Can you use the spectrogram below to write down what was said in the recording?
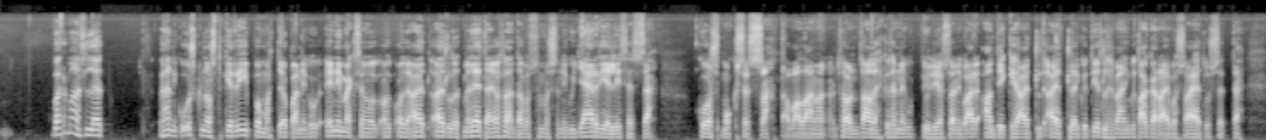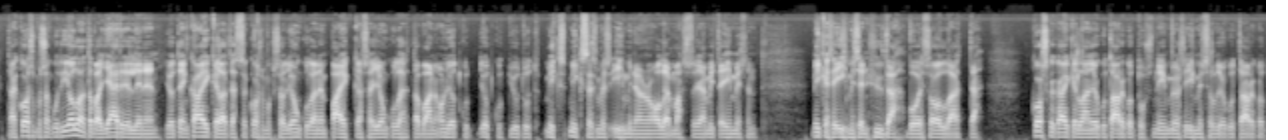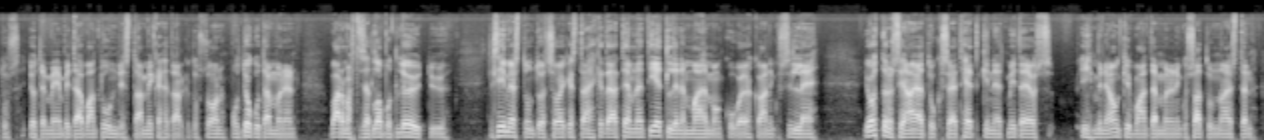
varmaan sille, että vähän niin kuin uskonnostakin riippumatta jopa niin kuin enimmäkseen on ajatellut, että me eletään jossain tapauksessa niin kuin järjellisessä kosmoksessa tavallaan. Se on, tämä on ehkä sellainen niin tyyli, jossain niin antiikki ajattelee, ajattelee tietysti vähän niin takaraivossa ajatus, että tämä kosmos on kuitenkin jollain tavalla järjellinen, joten kaikella tässä kosmoksessa on jonkunlainen paikkansa, jonkunlainen tavalla on jotkut, jotkut jutut, miksi, miksi esimerkiksi ihminen on olemassa ja mitä ihmisen, mikä se ihmisen hyvä voisi olla, että koska kaikilla on joku tarkoitus, niin myös ihmisellä on joku tarkoitus, joten meidän pitää vain tunnistaa, mikä se tarkoitus on, mutta joku tämmöinen varmasti sieltä loput löytyy. Ja siinä mielessä tuntuu, että se on oikeastaan ehkä tämä tämmöinen tieteellinen maailmankuva, joka on niin kuin silleen johtanut siihen ajatukseen, että hetkinen, että mitä jos ihminen onkin vain tämmöinen niin satunnaisten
